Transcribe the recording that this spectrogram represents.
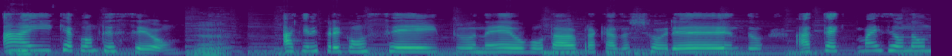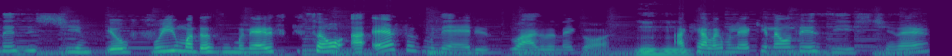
Aí o que aconteceu? É aquele preconceito, né? Eu voltava para casa chorando, até mas eu não desisti. Eu fui uma das mulheres que são essas mulheres do agronegócio. Uhum. Aquela mulher que não desiste, né?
